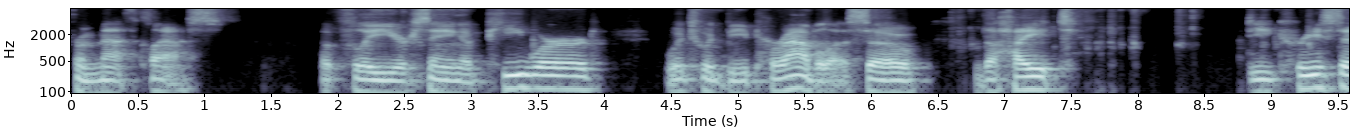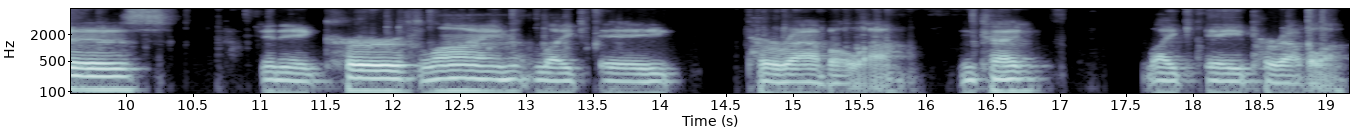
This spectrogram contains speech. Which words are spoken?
from math class? Hopefully you're saying a P word, which would be parabola. So the height decreases in a curved line like a parabola, okay? Like a parabola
